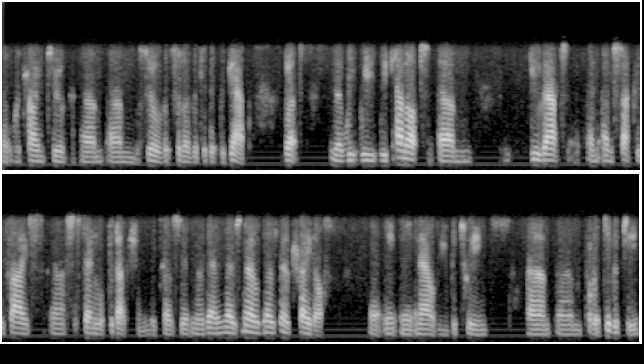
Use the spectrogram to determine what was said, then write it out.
uh, we're trying to um, um, fill, fill a little bit the gap. But you know, we, we, we cannot um, do that and, and sacrifice uh, sustainable production because uh, you know, there, there's no there's no trade-off uh, in, in, our view between um, um, productivity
